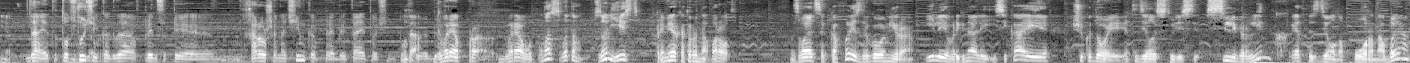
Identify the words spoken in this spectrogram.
Нет. Да, это тот Не случай, сделают. когда, в принципе, хорошая начинка приобретает очень Да. плохую обертку. Говоря про. Говоря, вот у нас в этом сезоне есть пример, который наоборот. Называется Кафе из другого мира. Или в оригинале Исикаи Щукудои. Это делает студия Silverlink. Это сделано по Ранабе.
